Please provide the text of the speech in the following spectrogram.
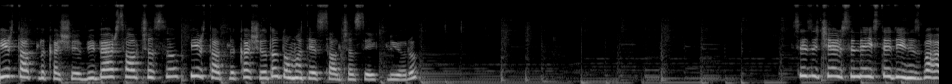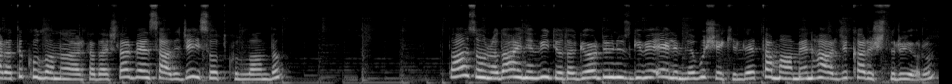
1 tatlı kaşığı biber salçası, 1 tatlı kaşığı da domates salçası ekliyorum. Siz içerisinde istediğiniz baharatı kullanın arkadaşlar. Ben sadece isot kullandım. Daha sonra da aynen videoda gördüğünüz gibi elimle bu şekilde tamamen harcı karıştırıyorum.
